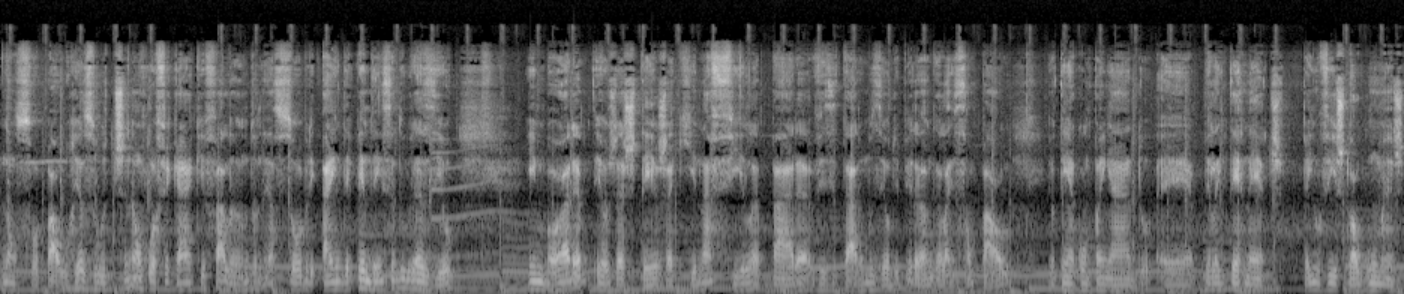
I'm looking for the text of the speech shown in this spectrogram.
não sou Paulo Resutti, não vou ficar aqui falando né, sobre a independência do Brasil, embora eu já esteja aqui na fila para visitar o Museu do Ipiranga, lá em São Paulo. Eu tenho acompanhado é, pela internet, tenho visto algumas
